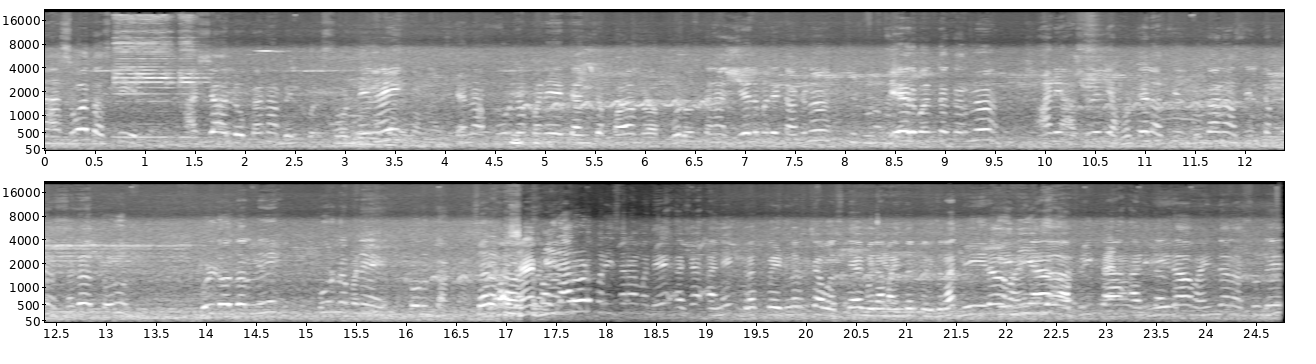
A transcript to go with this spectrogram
नासवत असतील अशा लोकांना बिलकुल सोडणे नाही. त्यांना पूर्णपणे त्यांचं पळमळ फोडून त्यांना जेलमध्ये टाकणं जेर बंद करणं आणि असलेले हॉटेल असतील दुकानं असतील त्यातलं सगळं तोडून बुलडोजरनी पूर्णपणे तोडून टाकणं साहेब मीरा रोड परिसरामध्ये अशा अनेक ड्रग पेडलरच्या वस्त्या मीरा भाईंदर परिसरात. मीरा भाईंदर आफ्रिका आणि मीरा भाईंदर असू दे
